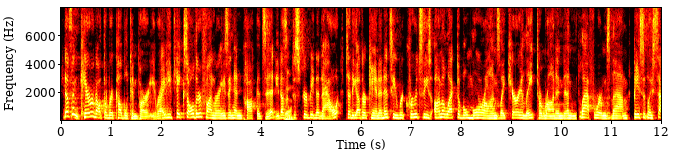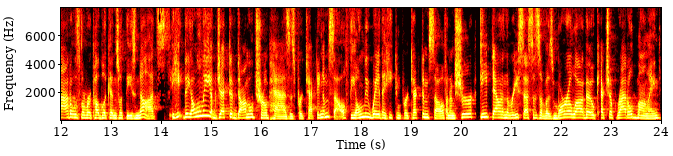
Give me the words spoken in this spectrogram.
He doesn't care about the Republican Party, right? He takes all their fundraising and pockets it. He doesn't yeah. distribute it out to the other candidates. He recruits these unelectable morons like Kari Lake to run and then platforms them, basically saddles the Republicans with these nuts. He, the only objective Donald Trump has is protecting himself. The only way that he can protect himself, and I'm sure deep down in the recesses of his Mar-a-Lago ketchup rattled mind,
